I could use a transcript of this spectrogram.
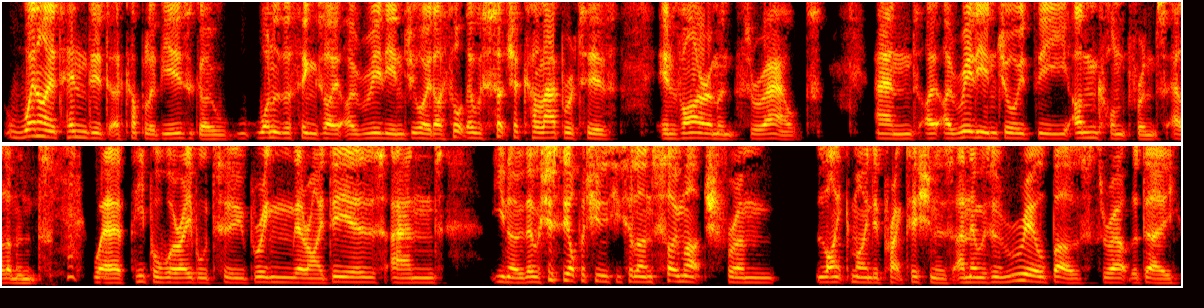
when I attended a couple of years ago, one of the things I, I really enjoyed, I thought there was such a collaborative environment throughout and I, I, really enjoyed the unconference element where people were able to bring their ideas and you know there was just the opportunity to learn so much from like-minded practitioners. And there was a real buzz throughout the day.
